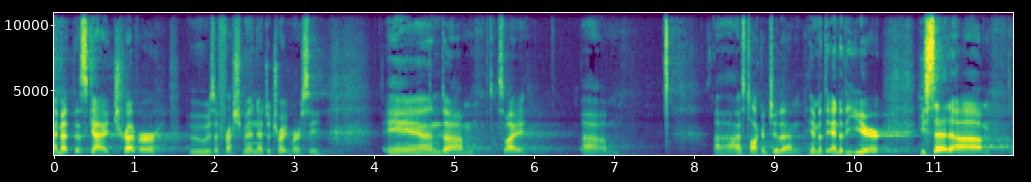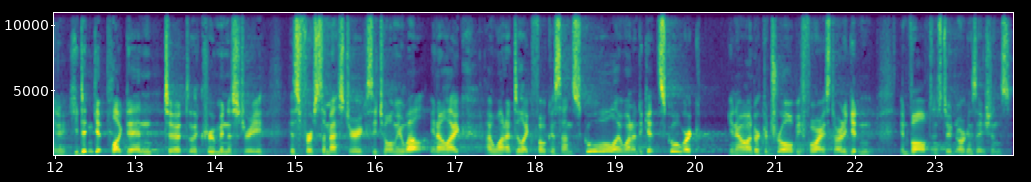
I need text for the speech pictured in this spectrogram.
I met this guy, Trevor, who is a freshman at Detroit Mercy. And um, so I um, uh, I was talking to them, him at the end of the year. He said um, you know, he didn't get plugged in to, to the Cru ministry his first semester because he told me, well, you know, like I wanted to like focus on school. I wanted to get schoolwork, you know, under control before I started getting involved in student organizations,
